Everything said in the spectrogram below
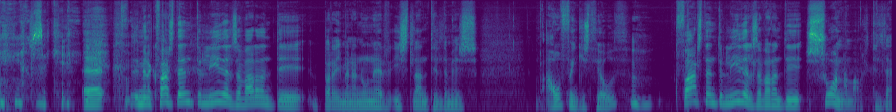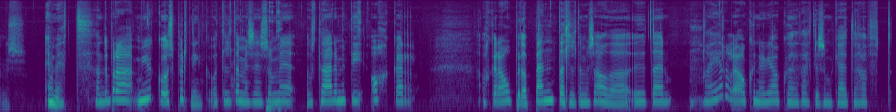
alls ekki. Uh, ég meina, hvað stendur líðhelsa varðandi, bara ég meina, núna er Ísland til dæmis áfengist þjóð, mm -hmm. hvað stendur líðhelsa varðandi svona mál til dæmis? Einmitt, þetta er bara mjög góð spurning og til dæmis eins og með, veist, það er einmitt í okkar, okkar ábyrð að benda til dæmis á það, er, það er alveg ákveðnir jákvæðir þættir sem getur haft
